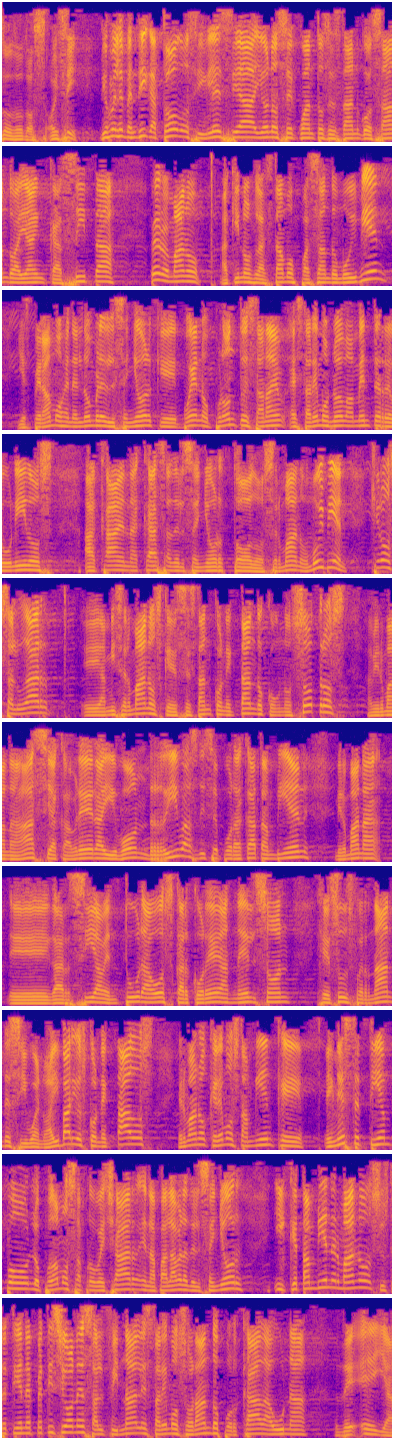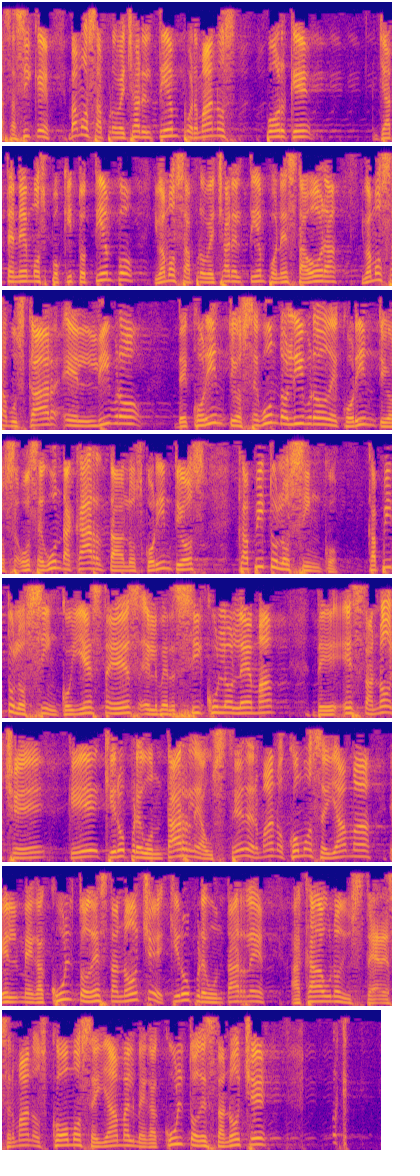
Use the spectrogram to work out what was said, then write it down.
dos, dos, dos. Hoy sí. Dios me les bendiga a todos, iglesia. Yo no sé cuántos están gozando allá en casita, pero hermano, aquí nos la estamos pasando muy bien y esperamos en el nombre del Señor que, bueno, pronto estaremos nuevamente reunidos acá en la casa del Señor todos, hermanos. Muy bien, quiero saludar eh, a mis hermanos que se están conectando con nosotros a mi hermana Asia Cabrera, Ivonne Rivas, dice por acá también, mi hermana eh, García Ventura, Oscar Corea, Nelson, Jesús Fernández, y bueno, hay varios conectados. Hermano, queremos también que en este tiempo lo podamos aprovechar en la palabra del Señor y que también, hermano, si usted tiene peticiones, al final estaremos orando por cada una de ellas. Así que vamos a aprovechar el tiempo, hermanos, porque ya tenemos poquito tiempo y vamos a aprovechar el tiempo en esta hora y vamos a buscar el libro de Corintios, segundo libro de Corintios o segunda carta a los Corintios, capítulo 5, capítulo 5 y este es el versículo lema de esta noche que quiero preguntarle a usted, hermano, ¿cómo se llama el megaculto de esta noche? Quiero preguntarle a cada uno de ustedes, hermanos, cómo se llama el megaculto de esta noche.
